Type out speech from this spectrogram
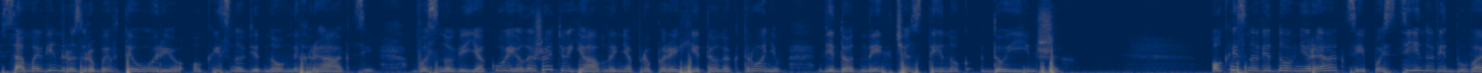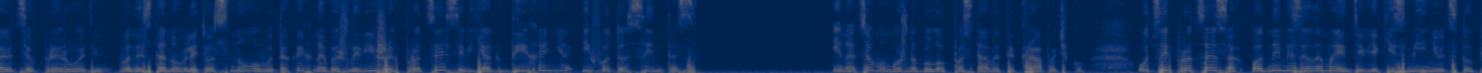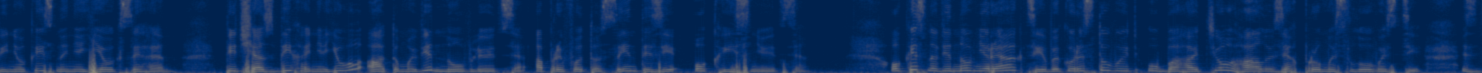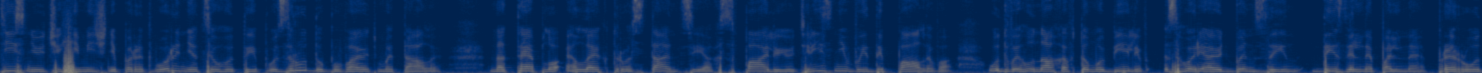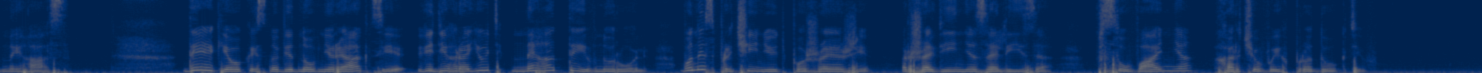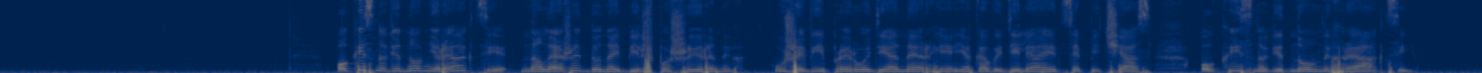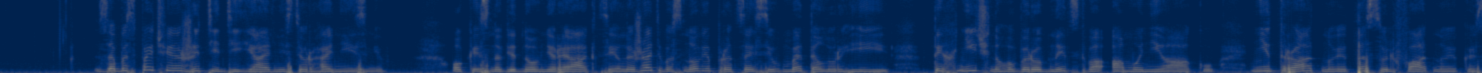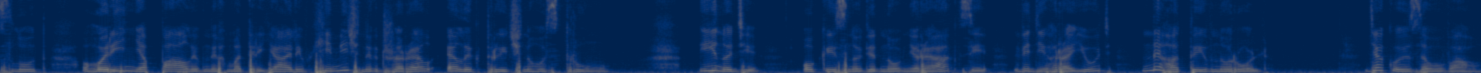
Саме він розробив теорію окисно-відновних реакцій, в основі якої лежать уявлення про перехід електронів від одних частинок до інших. Окисно-відновні реакції постійно відбуваються в природі. Вони становлять основу таких найважливіших процесів, як дихання і фотосинтез. І на цьому можна було б поставити крапочку. У цих процесах одним із елементів, які змінюють ступінь окиснення, є оксиген. Під час дихання його атоми відновлюються, а при фотосинтезі окиснюються. Окисно-відновні реакції використовують у багатьох галузях промисловості, здійснюючи хімічні перетворення цього типу, з руд добувають метали. На теплоелектростанціях спалюють різні види палива. У двигунах автомобілів згоряють бензин, дизельне пальне, природний газ. Деякі окисно-відновні реакції відіграють негативну роль. Вони спричинюють пожежі, ржавіння заліза, псування харчових продуктів. Окисно-відновні реакції належать до найбільш поширених. У живій природі енергія, яка виділяється під час окисно-відновних реакцій, забезпечує життєдіяльність організмів. Окисно-відновні реакції лежать в основі процесів металургії, технічного виробництва амоніаку, нітратної та сульфатної кислот, горіння паливних матеріалів, хімічних джерел електричного струму. Іноді окисно-відновні реакції відіграють негативну роль. Дякую за увагу!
